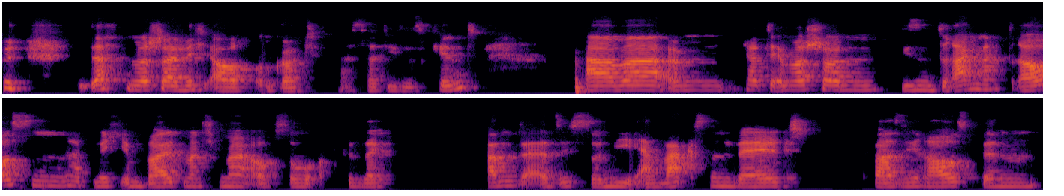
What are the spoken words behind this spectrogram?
die dachten wahrscheinlich auch, oh Gott, was hat dieses Kind? Aber ähm, ich hatte immer schon diesen Drang nach draußen, habe mich im Wald manchmal auch so abgesägt als ich so in die Erwachsenenwelt quasi raus bin,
